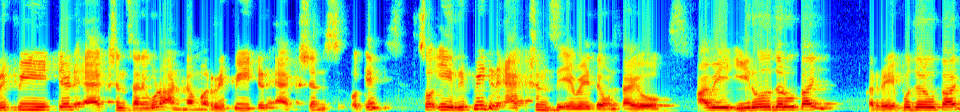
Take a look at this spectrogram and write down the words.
రిపీటెడ్ యాక్షన్స్ అని కూడా అంటాము రిపీటెడ్ యాక్షన్స్ ఓకే సో ఈ రిపీటెడ్ యాక్షన్స్ ఏవైతే ఉంటాయో అవి ఈ రోజు జరుగుతాయి రేపు జరుగుతాయి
